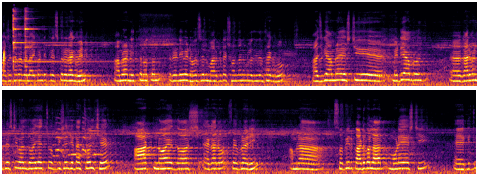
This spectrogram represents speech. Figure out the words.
পাশে থাকা বেল আইকনটি প্রেস করে রাখবেন। আমরা নিত্য নতুন রেডিমেড হোলসেল মার্কেটের সন্ধানগুলো দিতে থাকব। আজকে আমরা এসছি মেডিয়া ব্রুজ গার্মেন্ট ফেস্টিভ্যাল দু হাজার চব্বিশে যেটা চলছে, আট, নয়, দশ, এগারো ফেব্রুয়ারি। আমরা সফির কাঠগোলার মোড়ে এসছি। কিছু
